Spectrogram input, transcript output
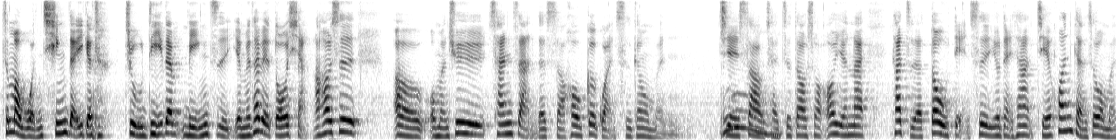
这么文青的一个 主题的名字，也没特别多想。然后是呃，我们去参展的时候，各管师跟我们介绍，才知道说，哦，原来他指的逗点是有点像结婚，可能是我们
